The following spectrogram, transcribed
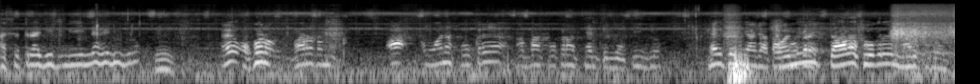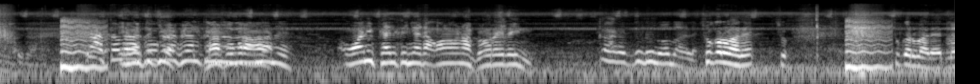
આ સતરાજી બી ના હેડી બ્રો એ ઓફર મારો તમે. આ ઓના છોકરે આ બા છોકરા ફેલ કરી નાખી ગયો ફેલ કરી ગયા તા છોકરે તારા છોકરે મારે એને છોકરા ફેલ કરી ગયા છોકરા. ઓની ફેલ કરી નાખ્યા ઓના ઘરે રહીને. કાકા તું નો માલે શું કરવા રે શું કરવા રે એટલે?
